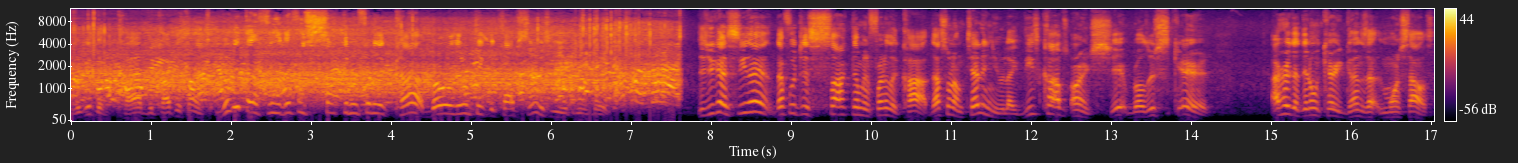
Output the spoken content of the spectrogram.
Look at the cop. The cop is to. Look at that fool. That fool him in front of the cop, bro. They don't take the cop seriously if you do. Did you guys see that? That fool just socked them in front of the cop. That's what I'm telling you. Like these cops aren't shit, bro. They're scared. I heard that they don't carry guns that more south.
